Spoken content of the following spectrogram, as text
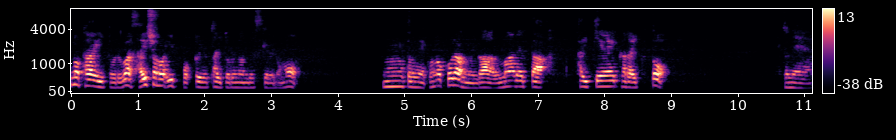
のタイトルは最初の一歩というタイトルなんですけれども、うんとね、このコラムが生まれた背景からいくと、えっとね、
